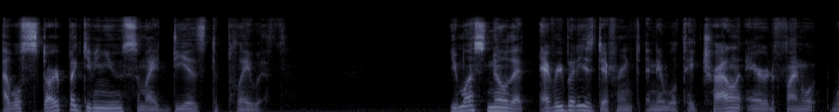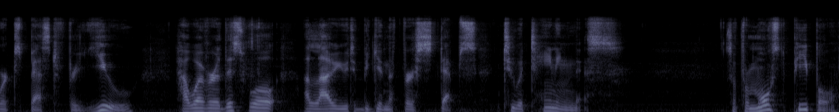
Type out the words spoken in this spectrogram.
I will start by giving you some ideas to play with. You must know that everybody is different and it will take trial and error to find what works best for you. However, this will allow you to begin the first steps to attaining this. So, for most people,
